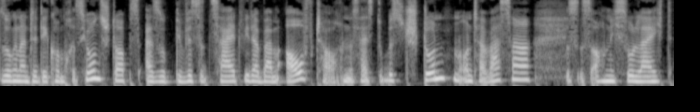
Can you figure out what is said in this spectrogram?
sogenannte Dekompressionsstopps, also gewisse Zeit wieder beim Auftauchen. Das heißt, du bist Stunden unter Wasser. Es ist auch nicht so leicht,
